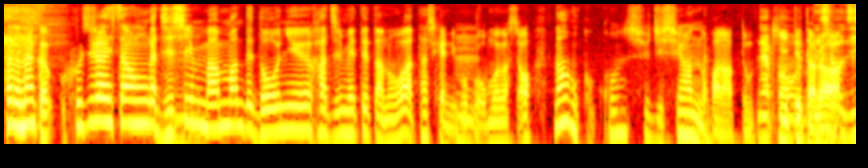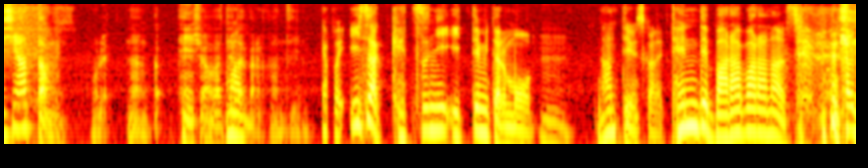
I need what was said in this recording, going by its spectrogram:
ただなんか、藤井さんが自信満々で導入始めてたのは確かに僕思いました。あ、なんか今週自信あんのかなと思って聞いてたら、自信あったもん。俺。なんかテンション上がってたから完全に。やっぱいざケツに行ってみたらもうん。う、なんていうんですかね、点でバラバラなんですよ。なんか、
